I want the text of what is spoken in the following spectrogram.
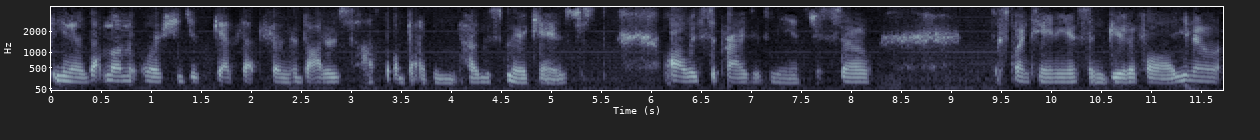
you know, that moment where she just gets up from her daughter's hospital bed and hugs Mary Kay is just always surprises me. It's just so spontaneous and beautiful. You know,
